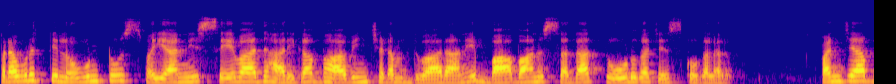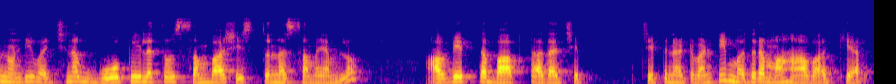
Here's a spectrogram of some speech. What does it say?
ప్రవృత్తిలో ఉంటూ స్వయాన్ని సేవాధారిగా భావించడం ద్వారానే బాబాను సదా తోడుగా చేసుకోగలరు. పంజాబ్ నుండి వచ్చిన గోపీలతో సంభాషిస్తున్న సమయంలో అవ్యక్త బాప్తాదా చెప్పి చెప్పినటువంటి మధుర మహావాక్యాలు.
